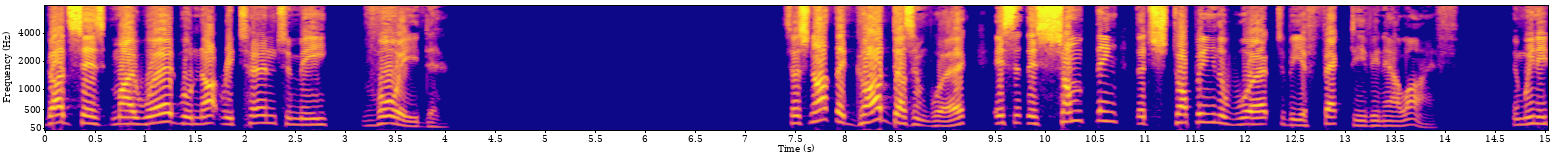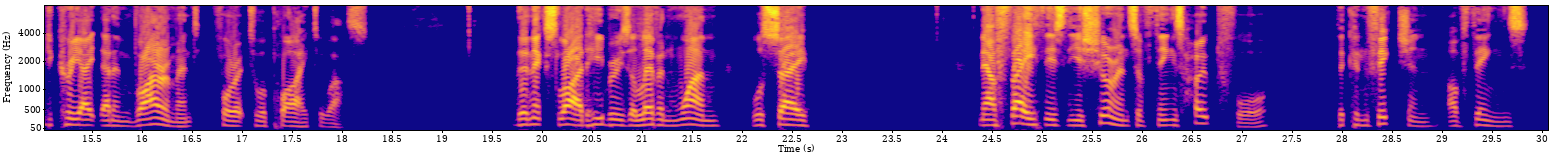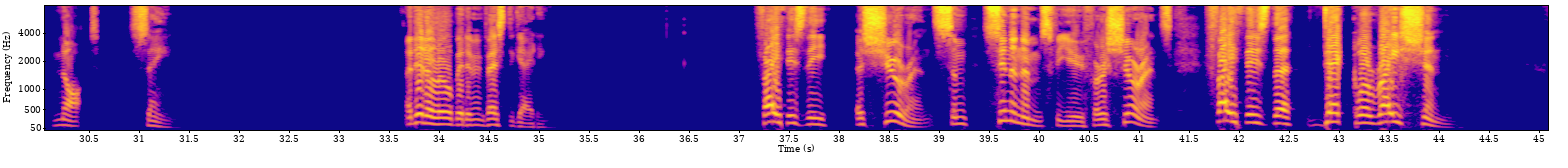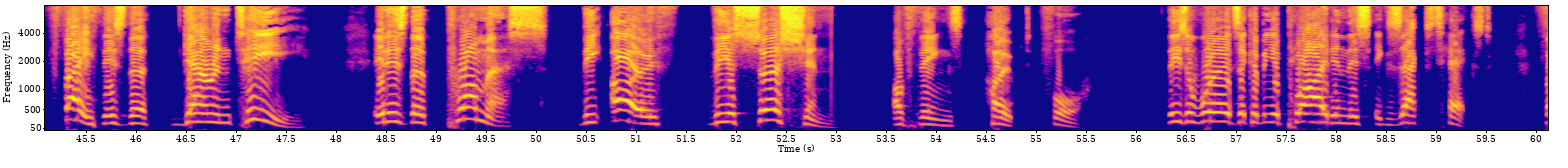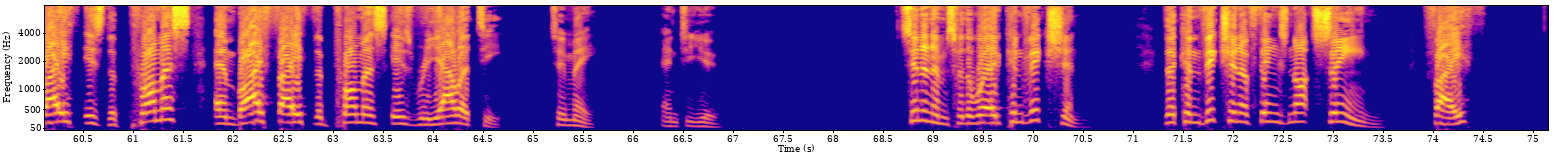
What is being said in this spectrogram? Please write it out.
God says, my word will not return to me void. So it's not that God doesn't work, it's that there's something that's stopping the work to be effective in our life. And we need to create that environment for it to apply to us. The next slide, Hebrews 11:1 will say, Now faith is the assurance of things hoped for, the conviction of things not seen. I did a little bit of investigating. Faith is the assurance. Some synonyms for you for assurance. Faith is the declaration. Faith is the guarantee. It is the promise, the oath, the assertion of things hoped for. These are words that can be applied in this exact text. Faith is the promise, and by faith the promise is reality to me and to you. Synonyms for the word conviction. The conviction of things not seen. Faith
